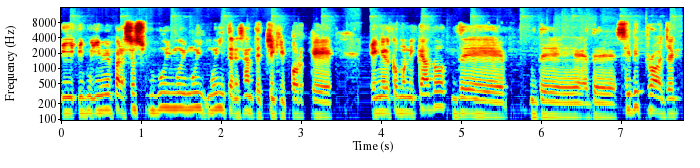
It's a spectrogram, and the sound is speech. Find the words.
y, me pareció muy, muy, muy, muy interesante, Chiqui, porque en el comunicado de, de, de CD Projekt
